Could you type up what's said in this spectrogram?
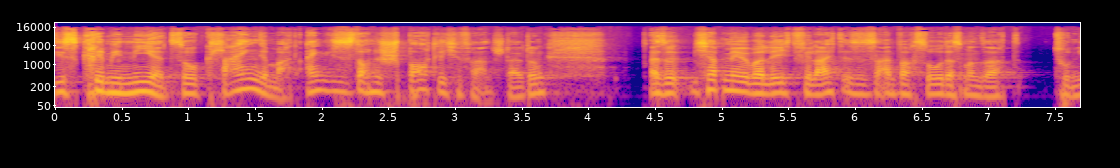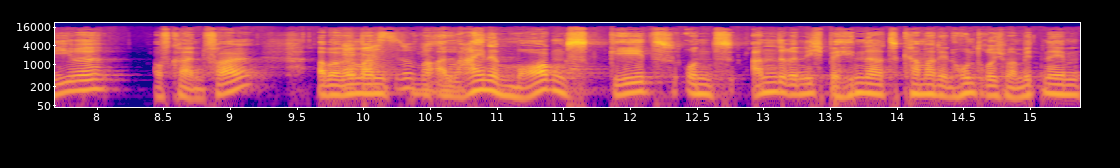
diskriminiert, so klein gemacht. Eigentlich ist es doch eine sportliche Veranstaltung. Also ich habe mir überlegt, vielleicht ist es einfach so, dass man sagt, Turniere auf keinen Fall. Aber wenn man mal alleine morgens geht und andere nicht behindert, kann man den Hund ruhig mal mitnehmen.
